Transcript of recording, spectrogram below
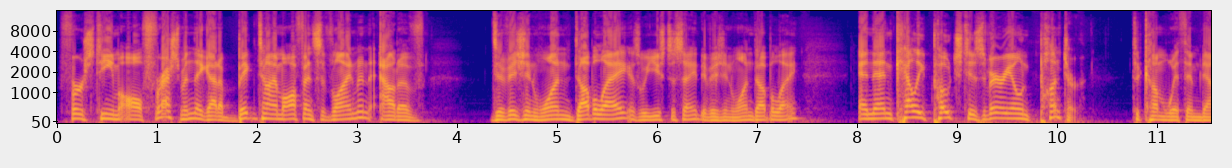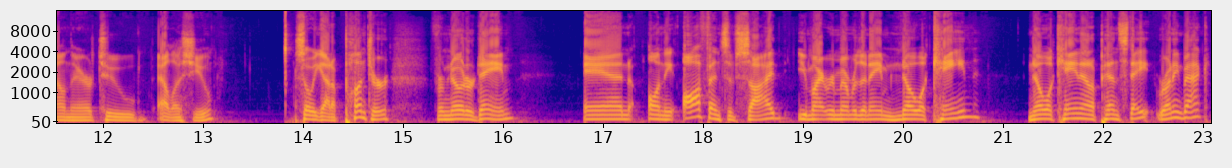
First team all freshman. They got a big time offensive lineman out of Division One Double A, as we used to say, Division One Double A. And then Kelly poached his very own punter to come with him down there to LSU. So we got a punter from Notre Dame. And on the offensive side, you might remember the name Noah Cain. Noah Cain out of Penn State, running back.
